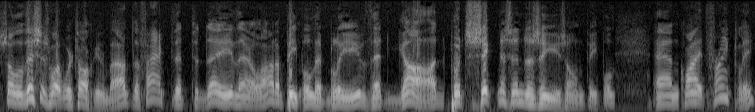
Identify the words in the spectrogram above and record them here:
So, this is what we're talking about the fact that today there are a lot of people that believe that God puts sickness and disease on people. And quite frankly,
